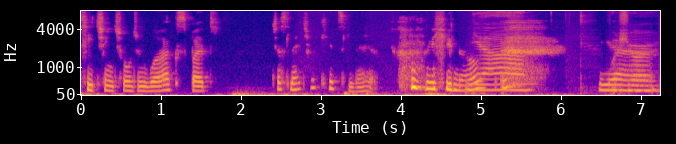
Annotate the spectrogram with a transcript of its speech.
teaching children works but just let your kids live you know Yeah. yeah sure.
